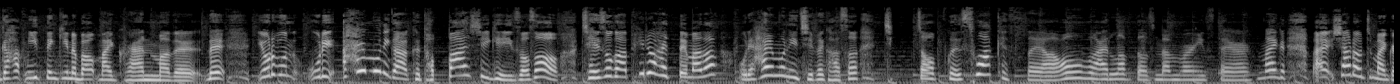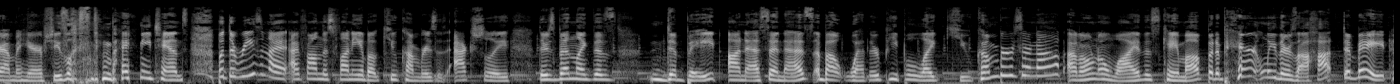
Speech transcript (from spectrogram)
got me thinking about my grandmother. 네, 여러분, 우리 할머니가 그 덧바식이 있어서 채소가 필요할 때마다 우리 할머니 집에 가서 직접 그 수확했어요. Oh, I love those memories there. My, my shout out to my grandma here if she's listening by any chance. But the reason I, I found this funny about cucumbers is actually there's been like this debate on SNS about whether people like cucumbers or not. I don't know why this came up, but apparently there's a hot debate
